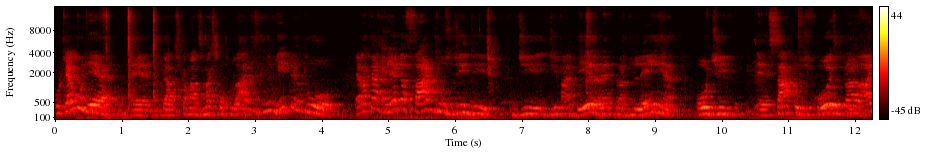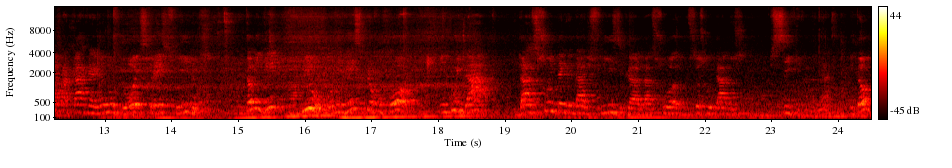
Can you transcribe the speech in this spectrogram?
Porque a mulher é, das camadas mais populares, ninguém perdoou ela carrega fardos de, de, de, de madeira, né, para lenha ou de é, sacos de coisa para lá e para cá, carregando dois, três filhos. Então ninguém viu, ninguém se preocupou em cuidar da sua integridade física, da sua, dos seus cuidados psíquicos. Né? Então,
